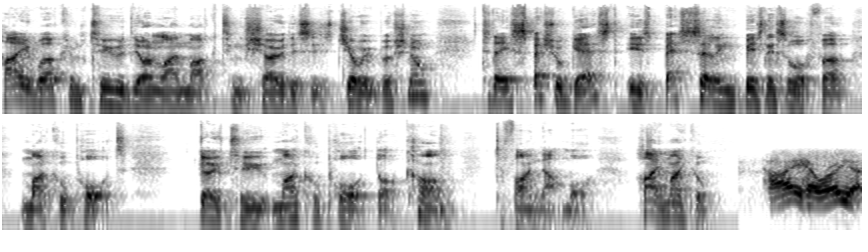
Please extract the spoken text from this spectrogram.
Hi, welcome to the Online Marketing Show. This is Joey Bushnell. Today's special guest is best-selling business author Michael Port. Go to michaelport.com to find out more. Hi, Michael. Hi, how are you?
